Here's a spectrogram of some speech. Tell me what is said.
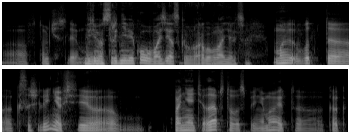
а, в том числе. Мы... Видимо, средневекового азиатского рабовладельца. Мы вот, э, к сожалению, все понятие рабства воспринимают э, как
